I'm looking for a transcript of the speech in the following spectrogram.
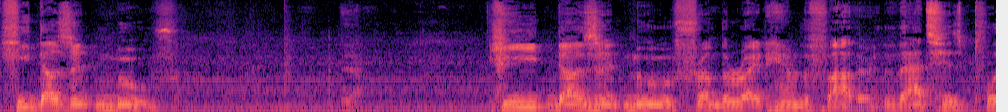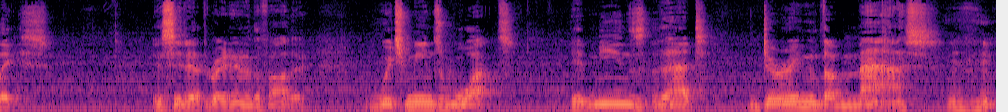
He doesn't move. Yeah. He doesn't move from the right hand of the Father. That's his place. Is seated at the right hand of the Father. Which means what? It means that during the Mass, Mm-hmm.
